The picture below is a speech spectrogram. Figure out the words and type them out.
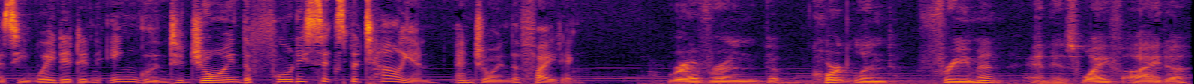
as he waited in England to join the 46th Battalion and join the fighting. Reverend Cortland Freeman and his wife Ida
